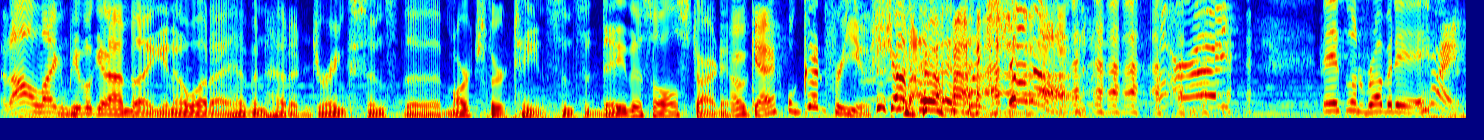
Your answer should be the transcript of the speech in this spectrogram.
And I don't like when people get on and be like, you know what? I haven't had a drink since the March 13th, since the day this all started. Okay. Well, good for you. Shut up. Shut up. All right. They just want to rub it in. Right.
